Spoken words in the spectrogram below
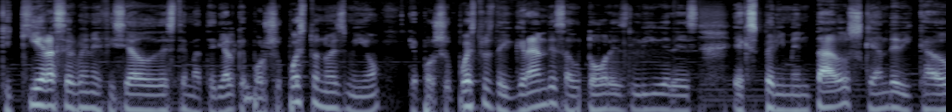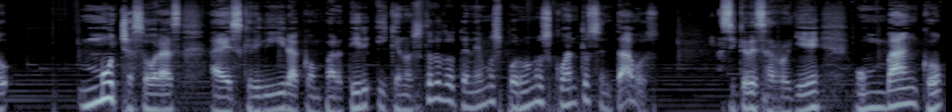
que quiera ser beneficiado de este material que por supuesto no es mío, que por supuesto es de grandes autores, líderes, experimentados que han dedicado muchas horas a escribir, a compartir y que nosotros lo tenemos por unos cuantos centavos. Así que desarrollé un banco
